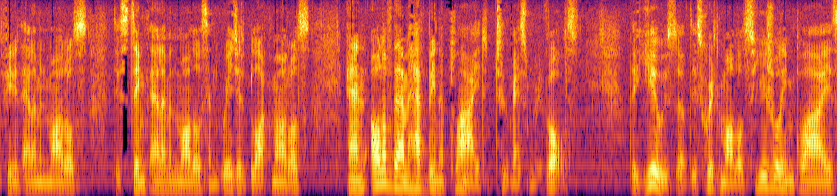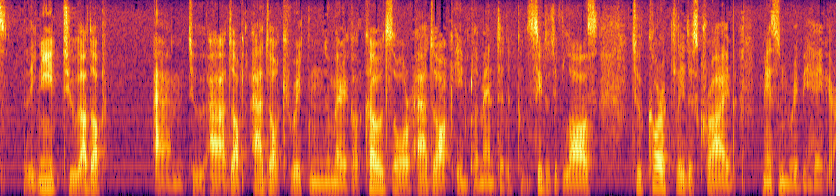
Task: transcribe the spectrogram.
finite element models, distinct element models, and rigid block models, and all of them have been applied to masonry vaults. The use of discrete models usually implies the need to adopt um, to uh, adopt ad hoc written numerical codes or ad hoc implemented constitutive laws to correctly describe masonry behavior.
